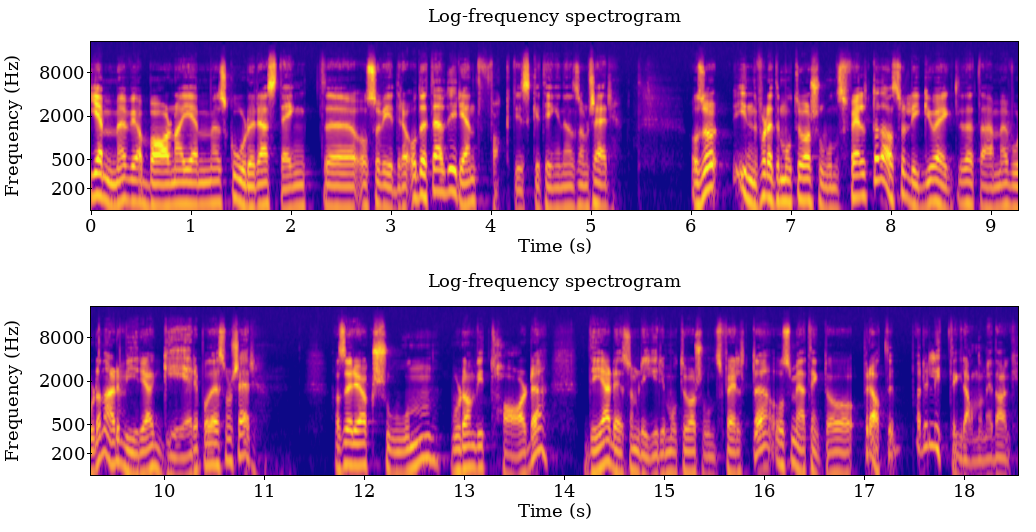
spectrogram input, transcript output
hjemme, vi har barna hjemme, skoler er stengt osv. Og, så og dette er jo de rent faktiske tingene som skjer. Og så Innenfor dette motivasjonsfeltet da, så ligger jo egentlig dette her med hvordan er det vi reagerer på det som skjer. Altså Reaksjonen, hvordan vi tar det, det er det som ligger i motivasjonsfeltet, og som jeg tenkte å prate bare litt om i dag.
